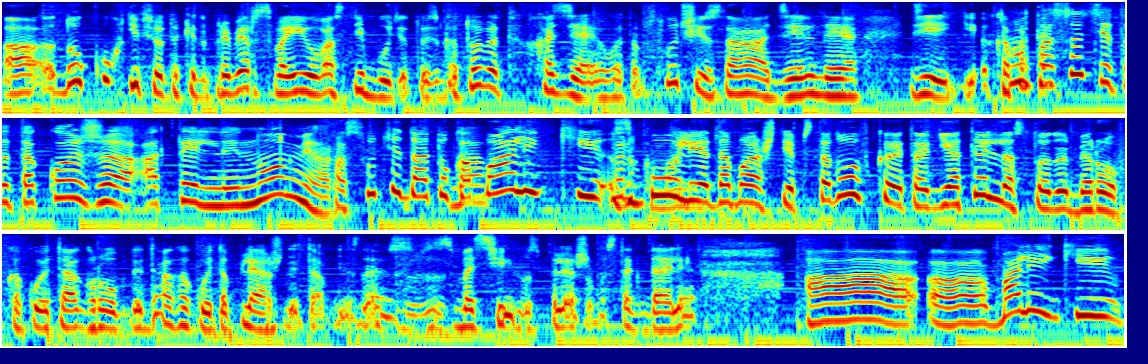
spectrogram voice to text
А, но кухни все-таки, например, своей у вас не будет. То есть готовят хозяева в этом случае за отдельные деньги. Ну, по сути, это такой же отельный номер. По сути, да, только да. маленький, только с более маленький. домашней обстановкой. Это не отель на 100 номеров какой-то огромный, да, какой-то пляжный, там, не знаю, с, бассейном, с пляжем и так далее. А, а маленький,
